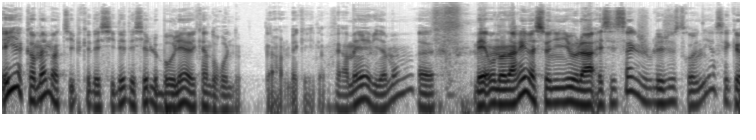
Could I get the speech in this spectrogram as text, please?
Et il y a quand même un type qui a décidé d'essayer de le brûler avec un drone. Alors le mec a été enfermé évidemment, euh, mais on en arrive à ce niveau-là. Et c'est ça que je voulais juste revenir, c'est que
